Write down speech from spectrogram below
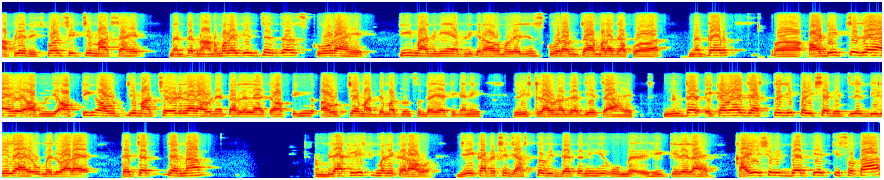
आपले रिस्पॉन्स सीटचे मार्क्स आहेत नंतर नॉर्मलायझेशनचा जो स्कोर आहे ती मागणी आहे आपली की नॉर्मलायझेशन स्कोर आमचा आम्हाला दाखवावा. नंतर ऑडिटचं जे आहे म्हणजे ऑप्टिंग आउट जे मागच्या वेळेला लावण्यात आलेलं आहे त्या ऑप्टिंग आउटच्या माध्यमातून सुद्धा या ठिकाणी लिस्ट लावणं गरजेचं आहे. नंतर एका वेळा जास्त जी परीक्षा घेतली दिलेली आहे उमेदवार आहे त्याच्यात त्यांना ब्लॅकलिस्टमध्ये करावं. जे एकापेक्षा जास्त विद्यार्थ्यांनी हे उमे- हे केलेलं आहे. काही असे विद्यार्थी आहेत की स्वतः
